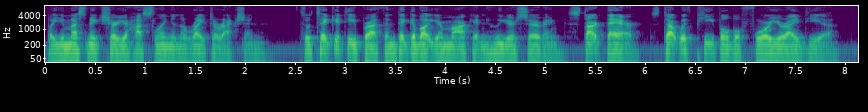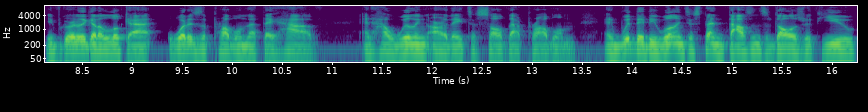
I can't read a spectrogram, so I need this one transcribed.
but you must make sure you're hustling in the right direction. So take a deep breath and think about your market and who you're serving. Start there. Start with people before your idea. You've really got to look at what is the problem that they have and how willing are they to solve that problem? And would they be willing to spend thousands of dollars with you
